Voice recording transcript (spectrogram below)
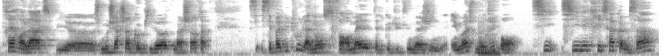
très relax. Puis euh, je me cherche un copilote, machin. Enfin, c'est pas du tout l'annonce formelle telle que tu t'imagines. Et moi, je me dis bon, si s'il écrit ça comme ça,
